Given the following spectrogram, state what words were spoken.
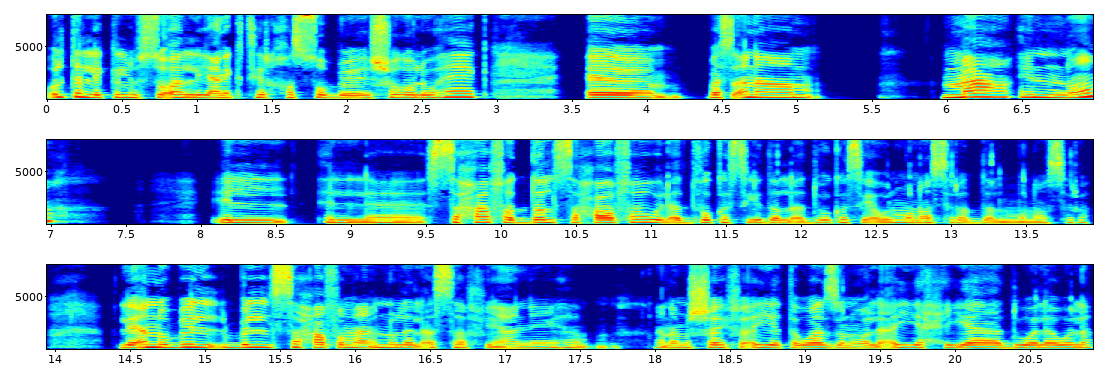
قلت لك السؤال يعني كتير خاصه بشغل وهيك. أه بس أنا مع إنه ال... الصحافة تضل صحافة والأدفوكسي يضل أدفوكسي أو المناصرة تضل مناصرة. لأنه بال... بالصحافة مع إنه للأسف يعني أنا مش شايفة أي توازن ولا أي حياد ولا ولا.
